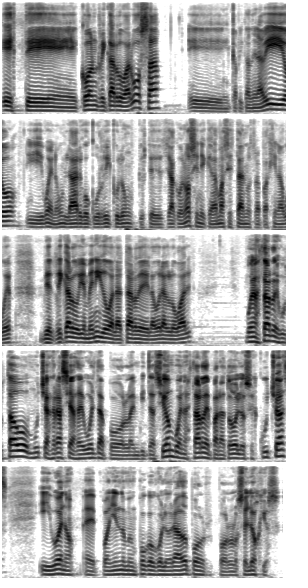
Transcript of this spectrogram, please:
este, con Ricardo Barbosa, eh, capitán de navío, y bueno, un largo currículum que ustedes ya conocen y que además está en nuestra página web. Ricardo, bienvenido a la tarde de la hora global. Buenas tardes, Gustavo. Muchas gracias de vuelta por la invitación. Buenas tardes para todos los escuchas y bueno, eh, poniéndome un poco colorado por, por los elogios.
